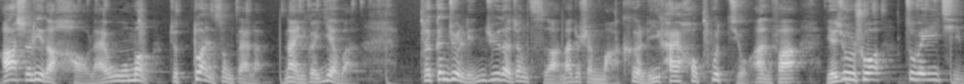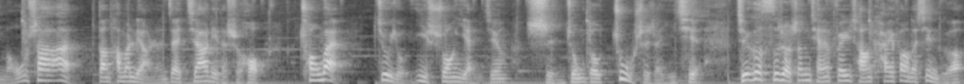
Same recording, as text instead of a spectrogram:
阿什利的好莱坞梦就断送在了那一个夜晚。那根据邻居的证词啊，那就是马克离开后不久案发。也就是说，作为一起谋杀案，当他们两人在家里的时候，窗外就有一双眼睛始终都注视着一切。杰克死者生前非常开放的性格，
